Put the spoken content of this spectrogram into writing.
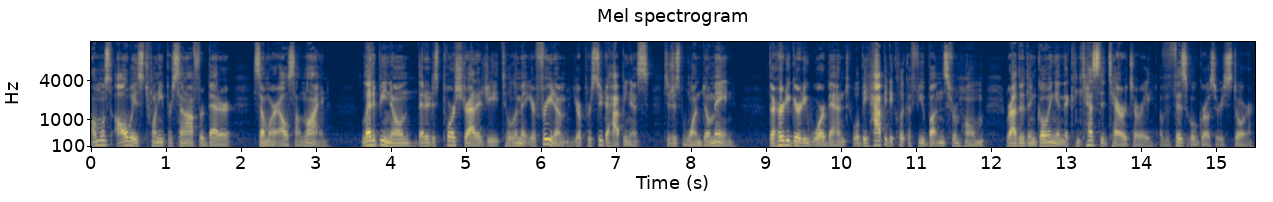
almost always 20% off or better somewhere else online. Let it be known that it is poor strategy to limit your freedom, your pursuit of happiness, to just one domain. The hurdy-gurdy warband will be happy to click a few buttons from home rather than going in the contested territory of a physical grocery store.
